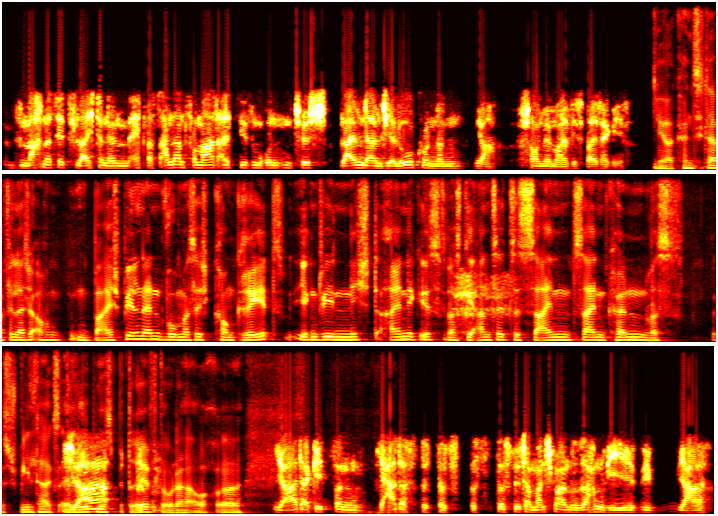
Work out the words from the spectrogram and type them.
wir machen das jetzt vielleicht in einem etwas anderen Format als diesem runden Tisch, bleiben da im Dialog und dann, ja, schauen wir mal, wie es weitergeht. Ja, können Sie da vielleicht auch ein Beispiel nennen, wo man sich konkret irgendwie nicht einig ist, was die Ansätze sein, sein können, was das Spieltagserlebnis ja, betrifft oder auch. Äh ja, da geht's dann, ja, das, das, das, das, das wird dann manchmal an so Sachen wie, wie, ja,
